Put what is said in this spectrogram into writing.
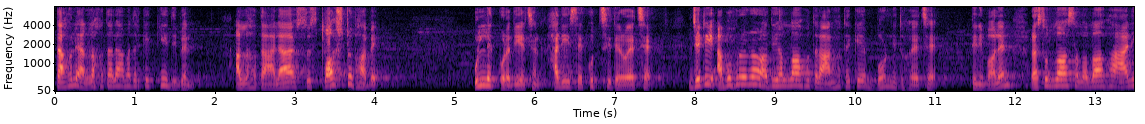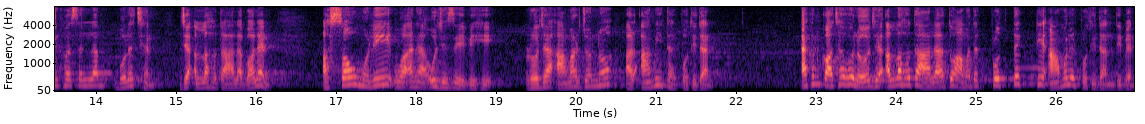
তাহলে আল্লাহ তাআলা আমাদেরকে কি দিবেন? আল্লাহ তাআলা সুস্পষ্টভাবে উল্লেখ করে দিয়েছেন, হাদিসে কুৎসিতে রয়েছে, যেটি আবু হুরারা আল্লাহ তালা আনহু থেকে বর্ণিত হয়েছে। তিনি বলেন, রাসূলুল্লাহ সাল্লাল্লাহু আলাইহি ওয়াসাল্লাম বলেছেন যে আল্লাহ তাআলা বলেন আসাউমুলি ওয়া আনা উজজি বিহি, রোজা আমার জন্য আর আমি তার প্রতিদান। এখন কথা হলো যে আল্লাহ তাআলা তো আমাদের প্রত্যেকটি আমলের প্রতিদান দিবেন।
